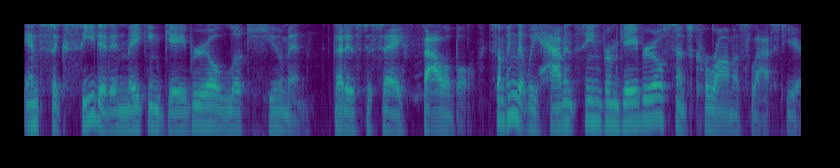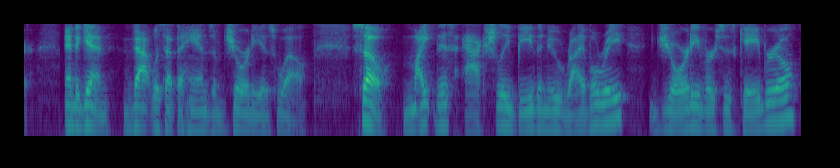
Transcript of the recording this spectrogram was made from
and succeeded in making Gabriel look human that is to say, fallible, something that we haven't seen from Gabriel since Keramas last year. And again, that was at the hands of Jordy as well. So, might this actually be the new rivalry, Jordy versus Gabriel?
